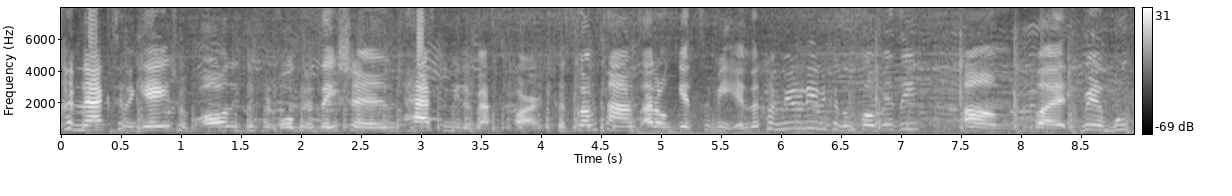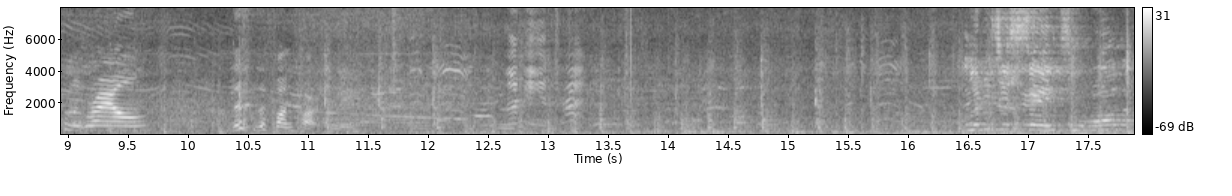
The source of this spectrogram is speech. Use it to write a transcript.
connect and engage with all these different organizations has to be the best part. Because sometimes I don't get to be in the community because I'm so busy. Um, but being boots on the ground, this is the fun part for me. Let me just say to all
